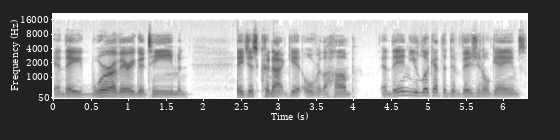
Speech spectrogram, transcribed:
and they were a very good team, and they just could not get over the hump. And then you look at the divisional games,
